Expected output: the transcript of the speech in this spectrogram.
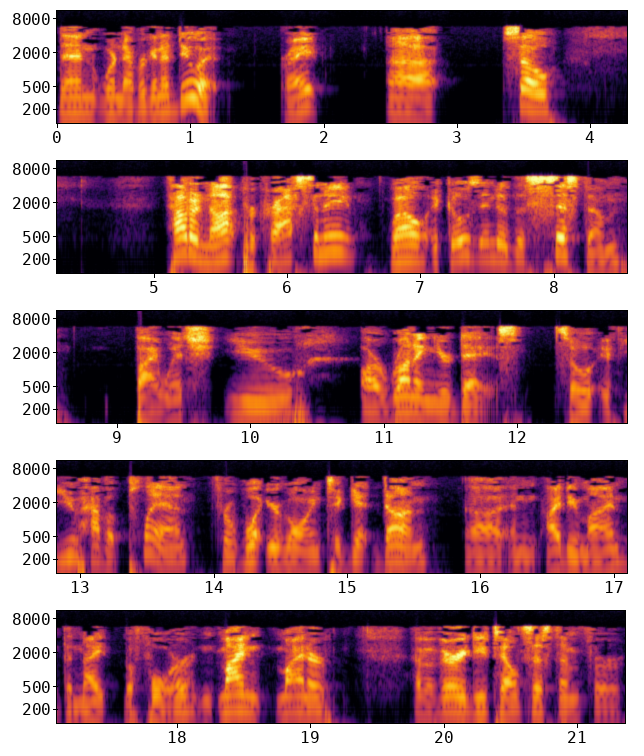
then we're never going to do it, right? Uh, so, how to not procrastinate? Well, it goes into the system by which you are running your days. So if you have a plan for what you're going to get done, uh, and I do mine the night before. Mine, mine are have a very detailed system for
